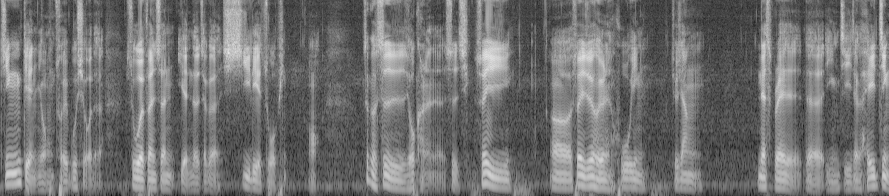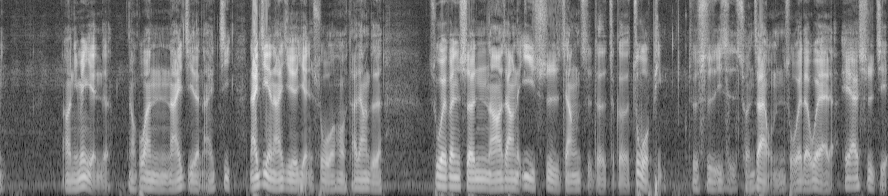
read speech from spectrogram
经典永垂不朽的。数位分身演的这个系列作品哦，这个是有可能的事情，所以呃，所以就会有点呼应，就像 Netflix 的影集这个黑镜啊里面演的啊，不管哪一集的哪一季，哪一季的哪一集的演说哦，他这样子数位分身，然后这样的意识，这样子的这个作品，就是一直存在我们所谓的未来的 AI 世界，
